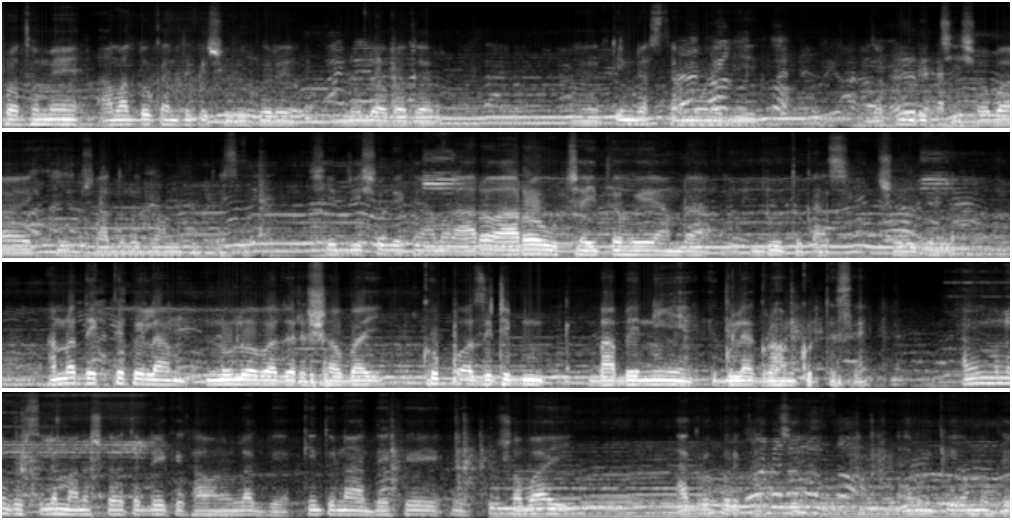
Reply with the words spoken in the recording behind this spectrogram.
প্রথমে আমার দোকান থেকে শুরু করে মূলা বাজার তিন রাস্তার মোড়ে গিয়ে যখন দিচ্ছি সবাই খুব সাদরে গ্রহণ করতেছে সেই দৃশ্য দেখে আমার আরও আরও উৎসাহিত হয়ে আমরা দ্রুত কাজ শুরু করলাম। আমরা দেখতে পেলাম নুলুয়া বাজারে সবাই খুব পজিটিভভাবে নিয়ে এগুলা গ্রহণ করতেছে। আমি মনে করছিলাম মানুষকে হয়তো ডেকে খাওয়ানো লাগবে, কিন্তু না, দেখে সবাই আগ্রহ করে খাচ্ছে, এমনকি অন্যকে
